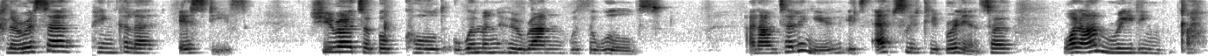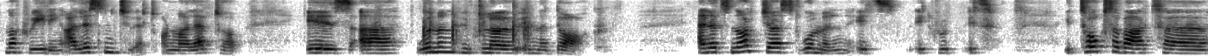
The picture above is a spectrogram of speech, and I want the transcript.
Clarissa Pinkola Estes. She wrote a book called Women Who Run with the Wolves. And I'm telling you, it's absolutely brilliant. So what I'm reading, ah, not reading, I listen to it on my laptop, is uh, Women Who Glow in the Dark. And it's not just women, it's, it, it, it talks about, uh,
